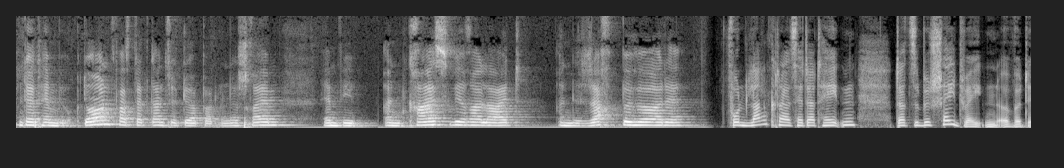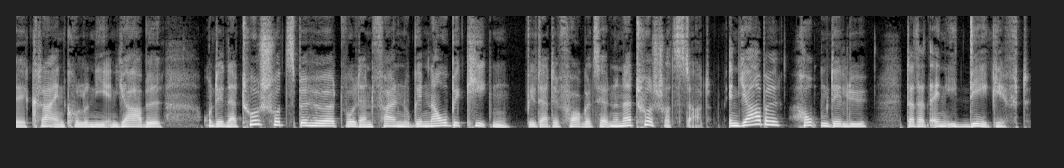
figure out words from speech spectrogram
Und das haben wir auch getan, fast das ganze Dorf hat unterschreiben, haben wir an Kreiswehrerleit, an die Sachbehörde. Von Landkreis hat das heiten, dass sie Bescheid weiten über die Kleinkolonie in Jabel. Und der Naturschutzbehörd wohl den Fall nur genau bekicken, wie dat de Vogels ja in der Naturschutz dat. In Jabel hopen de Lü, dat dat eine Idee gibt,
